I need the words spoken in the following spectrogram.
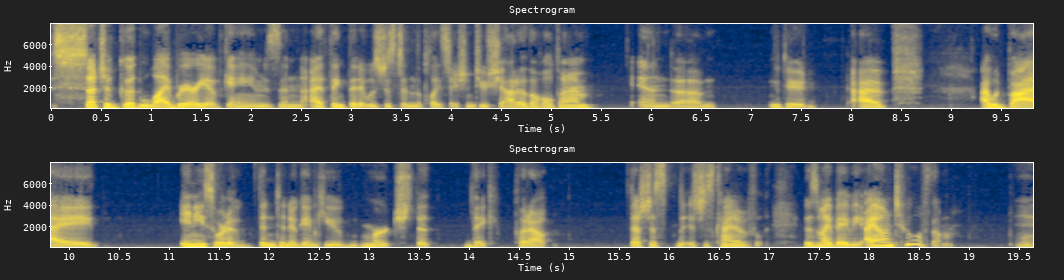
Such a good library of games, and I think that it was just in the PlayStation 2 shadow the whole time. And um, dude, I I would buy any sort of Nintendo GameCube merch that they put out. That's just it's just kind of this is my baby. I own two of them. Hmm.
